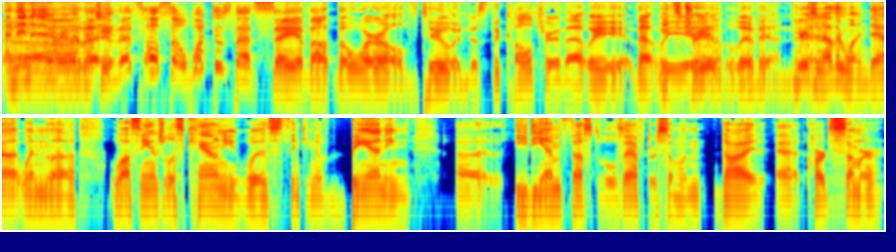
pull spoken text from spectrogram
And then uh, Uh, remember that- too, that's also what does that say about the world too, and just the culture that we that we It's true. live in. Here's It's- another one. Down when uh, Los Angeles County was thinking of banning uh, EDM festivals after someone died at Hard Summer.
